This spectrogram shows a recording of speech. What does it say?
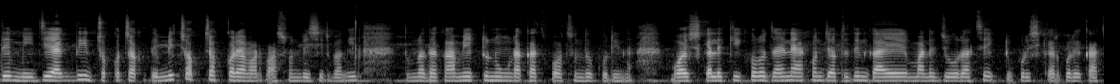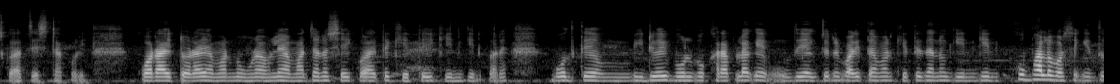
দিয়ে মেজে একদিন চকচক তেমনি চকচক করে আমার বাসন বেশিরভাগই। তোমরা দেখো আমি একটু নোংরা কাজ পছন্দ করি না। বয়সকালে কী করব জানি না, এখন যতদিন গায়ে মানে জোর আছে একটু পরিষ্কার করে কাজ করার চেষ্টা করি। কড়াই টড়াই আমার নোংরা হলে আমার যেন সেই কড়াইতে খেতেই কিনকিন করে। বলতে ভিডিওই বলব, খারাপ লাগে, দু একজনের বাড়িতে আমার খেতে যেন গিন গিন খুব ভালোবাসে কিন্তু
